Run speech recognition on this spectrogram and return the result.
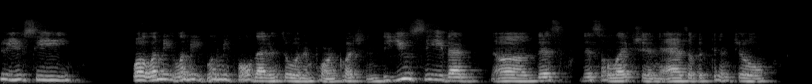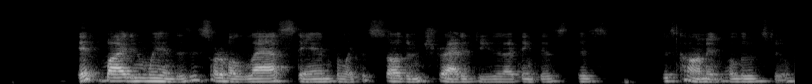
Do you see? Well, let me let me let me fold that into an important question. Do you see that uh, this this election as a potential if Biden wins, is this sort of a last stand for like the Southern strategy that I think this this this comment alludes to?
